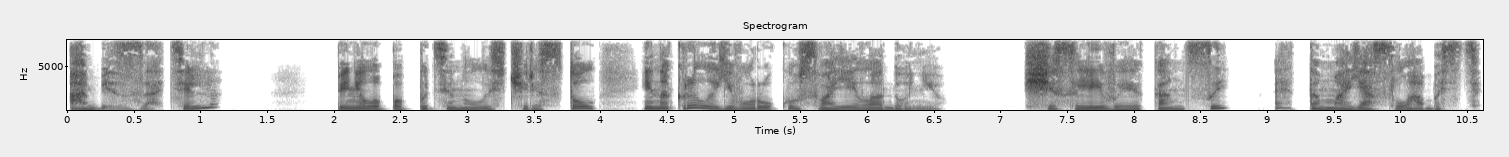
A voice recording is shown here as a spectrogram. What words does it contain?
«Обязательно?» Пенелопа потянулась через стол и накрыла его руку своей ладонью. «Счастливые концы — это моя слабость»,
